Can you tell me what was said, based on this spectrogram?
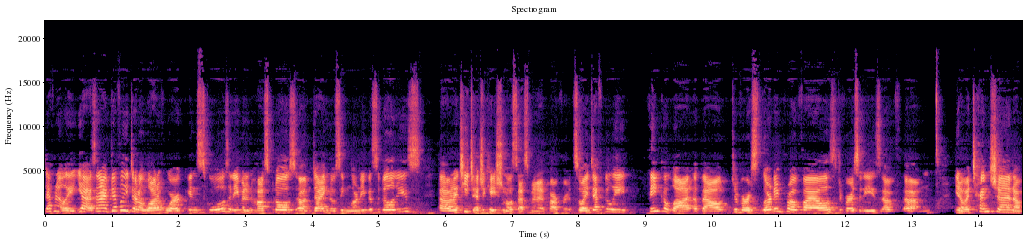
Definitely, yes. And I've definitely done a lot of work in schools and even in hospitals um, diagnosing learning disabilities. Uh, and I teach educational assessment at Harvard. So I definitely think a lot about diverse learning profiles, diversities of, um, you know, attention, of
